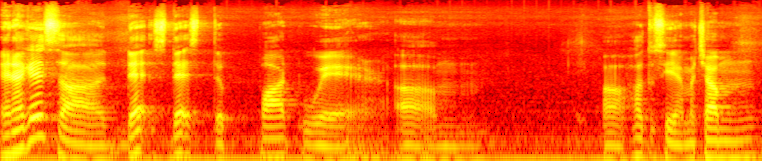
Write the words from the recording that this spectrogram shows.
And I guess uh, that's that's the part where um, uh, how to say uh, macam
